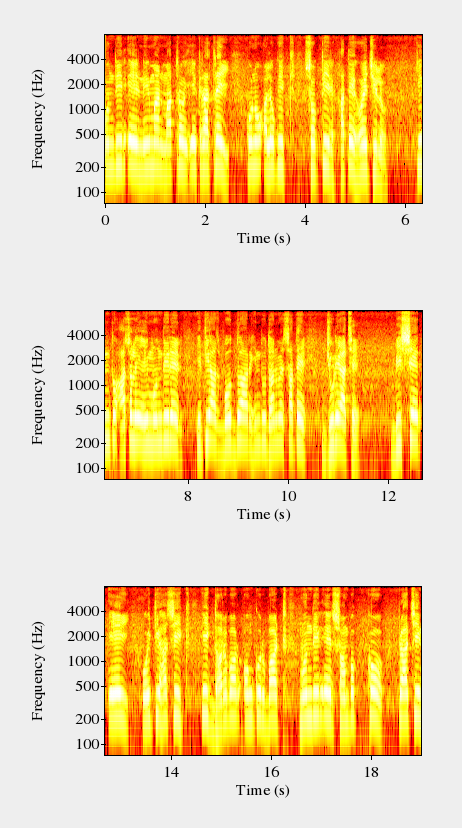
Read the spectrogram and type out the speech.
মন্দির এর নির্মাণ মাত্র এক রাত্রেই কোনো অলৌকিক শক্তির হাতে হয়েছিল। কিন্তু আসলে এই মন্দিরের ইতিহাস বৌদ্ধ আর হিন্দু ধর্মের সাথে জুড়ে আছে। বিশ্বের এই ঐতিহাসিক ইক ধরবর অঙ্কুর বট মন্দির এর সম্পর্ক প্রাচীন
